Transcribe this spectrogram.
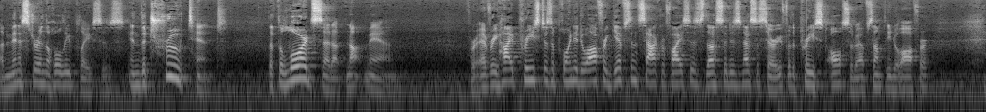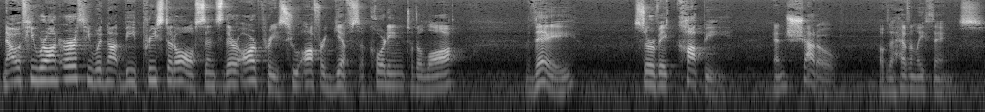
a minister in the holy places, in the true tent that the Lord set up, not man. For every high priest is appointed to offer gifts and sacrifices, thus it is necessary for the priest also to have something to offer. Now, if he were on earth, he would not be priest at all, since there are priests who offer gifts according to the law. They serve a copy and shadow of the heavenly things.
